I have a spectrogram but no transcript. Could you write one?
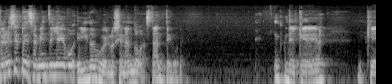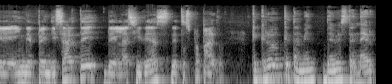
pero ese pensamiento ya evo- ido evolucionando bastante, güey. Del querer que independizarte de las ideas de tus papás, güey. Que creo que también debes tener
